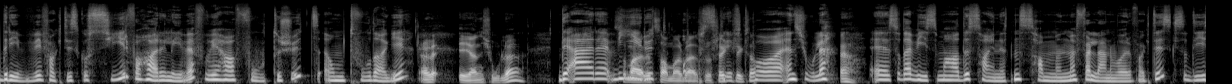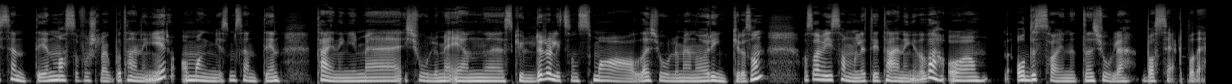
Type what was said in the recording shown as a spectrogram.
driver vi faktisk og syr for harde livet, for vi har fotoshoot om to dager. Er det én kjole? Det er, eh, vi gir ut samarbeidsprosjekt, oppskrift liksom? på en kjole. Ja. Eh, Så det er vi som har designet den sammen med følgerne våre, faktisk. Så de sendte inn masse forslag på tegninger, og mange som sendte inn tegninger med kjole med én skulder, og litt sånn smale kjole med noen rynker og sånn. Og så har vi samlet de tegningene, da, og, og designet en kjole basert på det.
